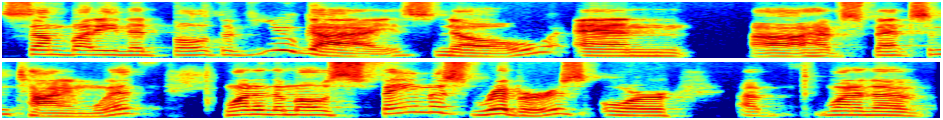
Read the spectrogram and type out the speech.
somebody that both of you guys know and uh, have spent some time with. One of the most famous ribbers, or uh, one of the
